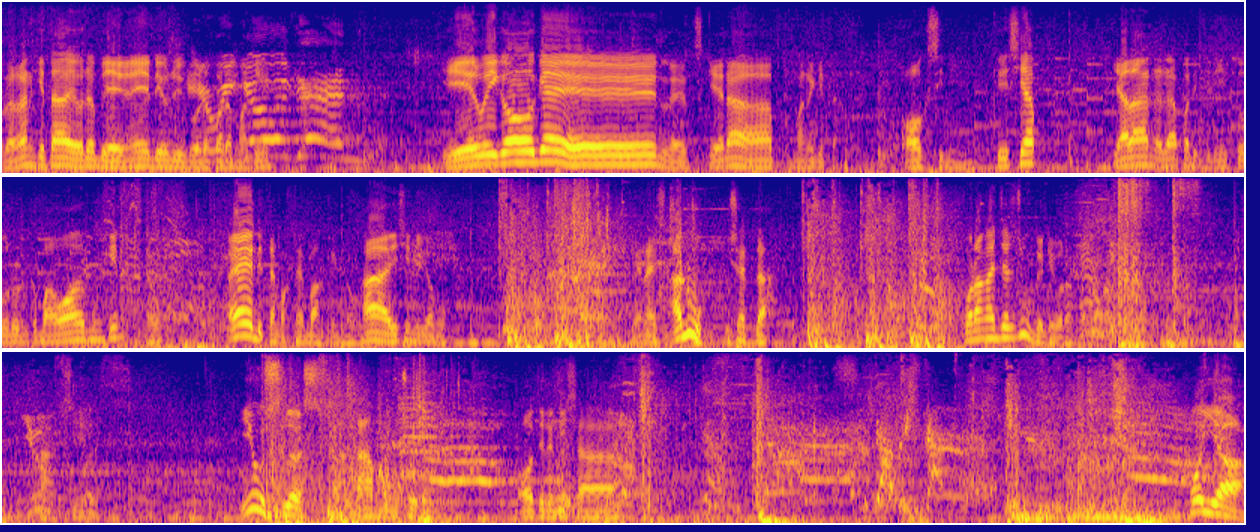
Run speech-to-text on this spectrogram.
Udah kan kita ya udah biarin aja dia udah, udah pada mati. Here we go again. Let's get up. Ke mana kita? Oh sini. Oke siap. Jalan ada apa di sini? Turun ke bawah mungkin? No. Eh ditembak-tembakin dong. Hai sini kamu. Ya nice. Aduh, buset dah. Kurang ajar juga nih orang. Sini. Useless. Tamu cuy. Oh tidak bisa. Oh iya.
